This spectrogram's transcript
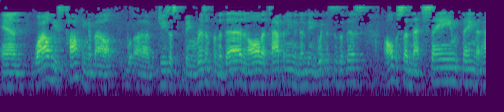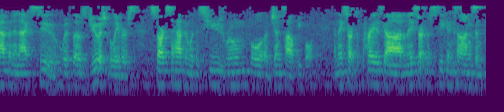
And while he's talking about uh, Jesus being risen from the dead and all that's happening and them being witnesses of this, all of a sudden that same thing that happened in Acts 2 with those Jewish believers starts to happen with this huge room full of Gentile people. And they start to praise God and they start to speak in tongues. And,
